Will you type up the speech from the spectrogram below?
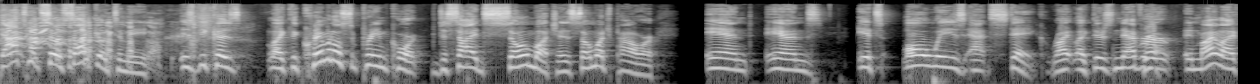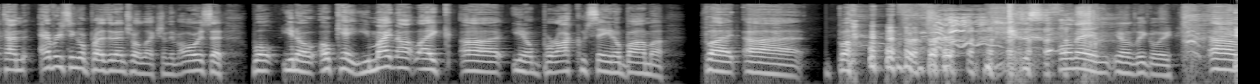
that's what's so psycho to me is because, like, the criminal Supreme Court decides so much, has so much power, and and it's always at stake, right? Like, there's never in my lifetime, every single presidential election, they've always said, well, you know, okay, you might not like, uh, you know, Barack Hussein Obama, but. uh but, but just full name, you know, legally. Um,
